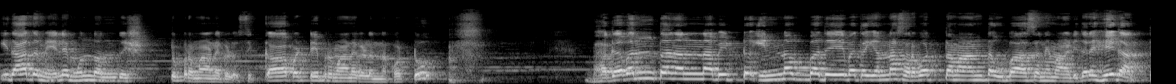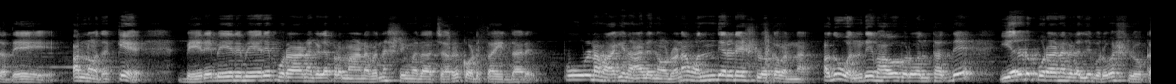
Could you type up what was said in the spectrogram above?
ಇದಾದ ಮೇಲೆ ಮುಂದೊಂದಿಷ್ಟು ಪ್ರಮಾಣಗಳು, ಸಿಕ್ಕಾಪಟ್ಟೆ ಪ್ರಮಾಣಗಳನ್ನು ಕೊಟ್ಟು ಭಗವಂತನನ್ನ ಬಿಟ್ಟು ಇನ್ನೊಬ್ಬ ದೇವತೆಯನ್ನ ಸರ್ವೋತ್ತಮ ಅಂತ ಉಪಾಸನೆ ಮಾಡಿದರೆ ಹೇಗಾಗ್ತದೆ ಅನ್ನೋದಕ್ಕೆ ಬೇರೆ ಬೇರೆ ಬೇರೆ ಪುರಾಣಗಳ ಪ್ರಮಾಣವನ್ನು ಶ್ರೀಮದಾಚಾರ್ಯರು ಕೊಡ್ತಾ ಇದ್ದಾರೆ. ಪೂರ್ಣವಾಗಿ ನಾಳೆ ನೋಡೋಣ ಒಂದೆರಡೇ ಶ್ಲೋಕವನ್ನ. ಅದು ಒಂದೇ ಭಾವ ಬರುವಂತಹದ್ದೇ ಎರಡು ಪುರಾಣಗಳಲ್ಲಿ ಬರುವ ಶ್ಲೋಕ.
